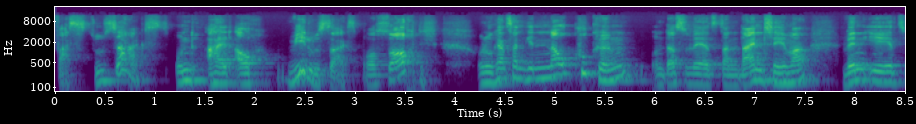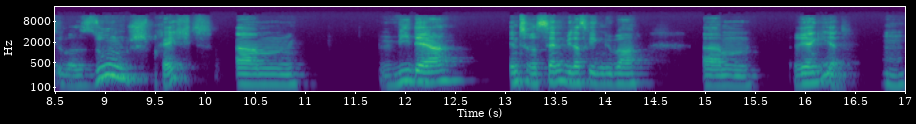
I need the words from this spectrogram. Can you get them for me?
was du sagst und halt auch, wie du es sagst, brauchst du auch nicht. Und du kannst dann genau gucken, und das wäre jetzt dann dein Thema, wenn ihr jetzt über Zoom sprecht, ähm, wie der Interessent, wie das Gegenüber ähm, reagiert. Mhm.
